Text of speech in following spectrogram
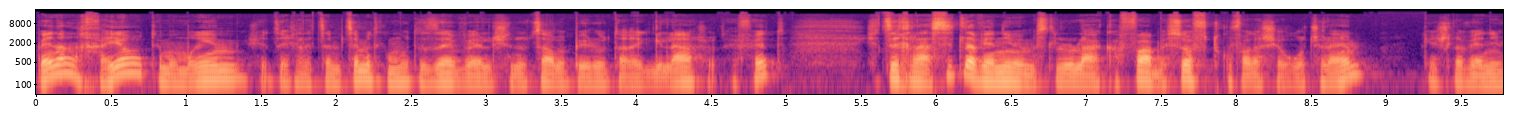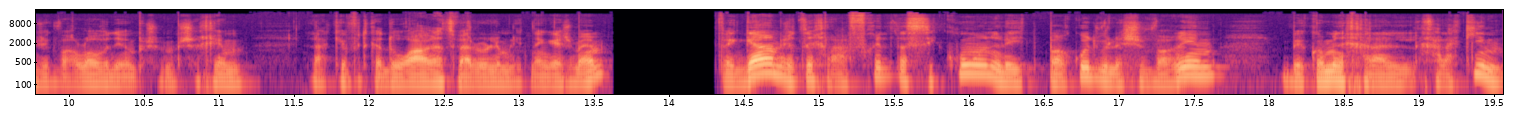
ובין ההנחיות הם אומרים שצריך לצמצם את כמות הזבל שנוצר בפעילות הרגילה השוטפת, שצריך להסיט לוויינים ממסלול ההקפה בסוף תקופת השירות שלהם, כי יש לוויינים שכבר לא עובדים, הם פשוט ממשיכים להקיף את כדור הארץ ועלולים להתנגש בהם, וגם שצריך להפחית את הסיכון להתפרקות ולשברים בכל מיני חלל, חלקים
